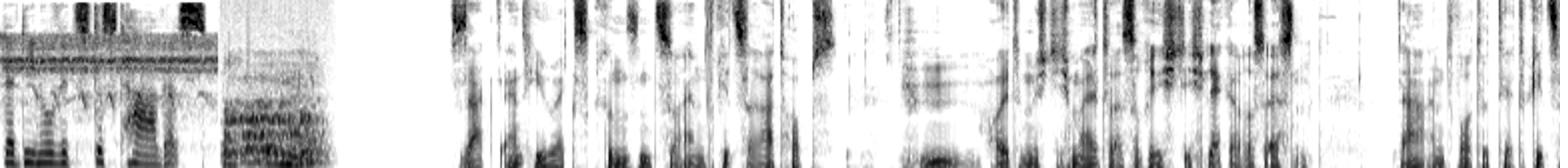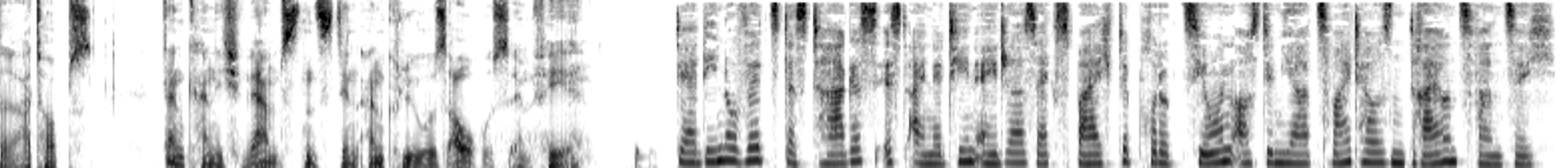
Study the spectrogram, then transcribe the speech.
Der Dino-Witz des Tages. Sagt ein T-Rex grinsend zu einem Triceratops. Hm, heute möchte ich mal etwas richtig Leckeres essen. Da antwortet der Triceratops, dann kann ich wärmstens den Ankylosaurus empfehlen. Der Dino-Witz des Tages ist eine Teenager-6-Beichte-Produktion aus dem Jahr 2023.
